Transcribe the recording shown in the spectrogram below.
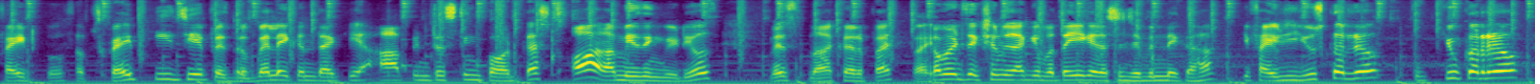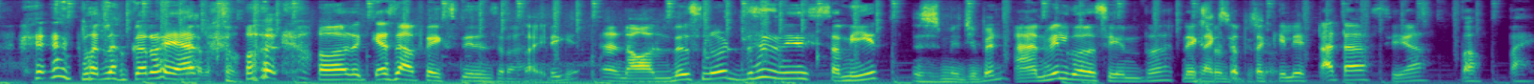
फाइट को सब्सक्राइब कीजिए प्रेस द बेल आइकन ताकि आप इंटरेस्टिंग पॉडकास्ट और अमेजिंग वीडियोस मिस ना कर पाए। कमेंट सेक्शन में जाके बताइए जैसे जिबिन ने कहा कि 5G यूज़ कर रहे हो तो क्यों कर रहे हो? मतलब करो यार। और, और कैसा आपका एक्सपीरियंस रहा? ठीक है? And on this note this is me Sameer this is me Jibin and will gonna see in the next तब तक के लिए टाटा सिया बाय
